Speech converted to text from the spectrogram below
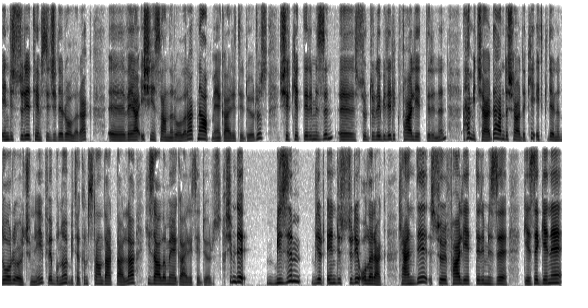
endüstri temsilcileri olarak e, veya iş insanları olarak ne yapmaya gayret ediyoruz? Şirketlerimizin sürdürülebilirlik faaliyetlerinin hem içeride hem dışarıdaki etkilerini doğru ölçümleyip ve bunu bir takım standartlarla hizalamaya gayret ediyoruz. Şimdi bizim bir endüstri olarak kendi sürü faaliyetlerimizi gezegene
